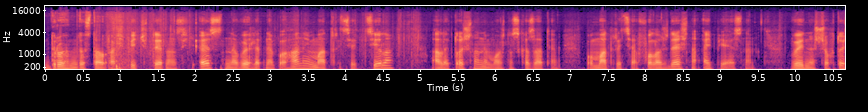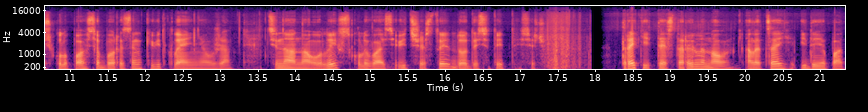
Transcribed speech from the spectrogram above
Другим достав HP 14S, на вигляд непоганий, матриця ціла, але точно не можна сказати, бо матриця Full HD IPS. Видно, що хтось колупався, бо резинки відклеєні вже. Ціна на OLX коливається від 6 до 10 тисяч. Третій теж старий Lenovo, але цей ідеяпад.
